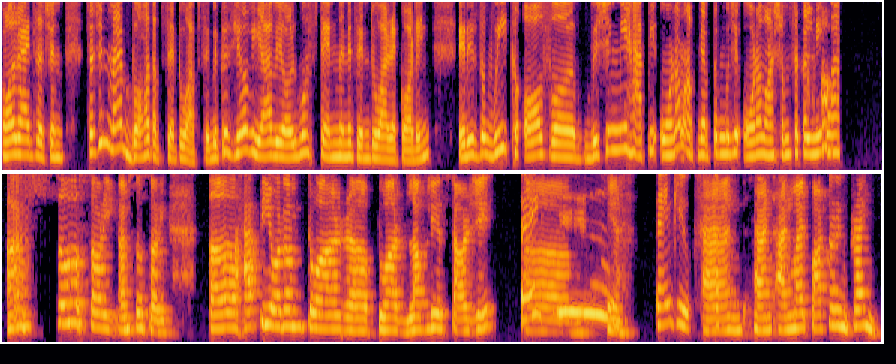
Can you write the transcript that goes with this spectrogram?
All right, Sachin. Sachin, मैं बहुत upset हूँ आपसे because here we are, we're almost 10 minutes into our recording. It is the week of uh, wishing me happy Onam. आपने अब तक मुझे ओणम आश्रम सकल नहीं कहा I'm so sorry. I'm so sorry. Uh, happy Onam to our uh, to our loveliest RJ. Thank um, you. Yeah. Thank you. And and and my partner in crime.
